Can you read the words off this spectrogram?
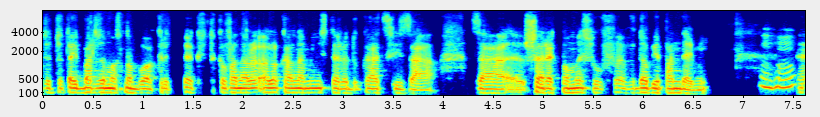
to tutaj bardzo mocno była krytykowana lokalna minister edukacji za, za szereg pomysłów w dobie pandemii. Mhm. E,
